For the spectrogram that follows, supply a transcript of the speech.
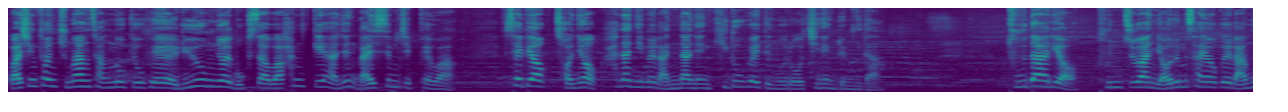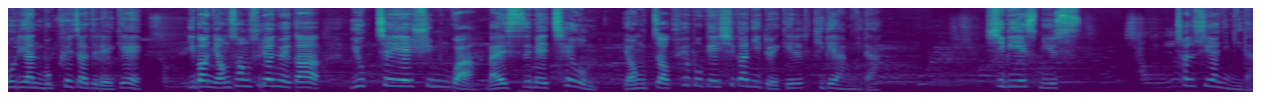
와싱턴 중앙 장로교회 류웅열 목사와 함께하는 말씀 집회와 새벽, 저녁 하나님을 만나는 기도회 등으로 진행됩니다. 두 달여 분주한 여름 사역을 마무리한 목회자들에게 이번 영성 수련회가 육체의 쉼과 말씀의 채움, 영적 회복의 시간이 되길 기대합니다. CBS 뉴스 천수연입니다.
